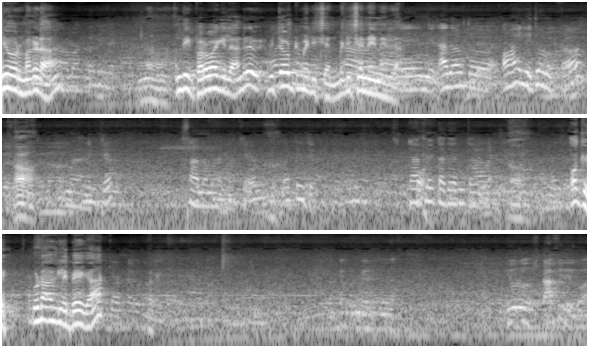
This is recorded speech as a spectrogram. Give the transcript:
ನೀವು ಅವ್ರ ಮಗಳ. ಅಂದ್ರೆ ಈಗ ಪರವಾಗಿಲ್ಲ. ಅಂದ್ರೆ ವಿತೌಟ್ ಮೆಡಿಸಿನ್ ಮೆಡಿಸಿನ್ ಏನಿಲ್ಲ. ಏನಿಲ್ಲ. ಅದೊಂದು ಆಯಿಲ್ ಇದು ಉಂಟು. ಹಾಂ. ಮಾಡಲಿಕ್ಕೆ ಸ್ನಾನ ಮಾಡಲಿಕ್ಕೆ. ಮತ್ತೆ ಇದೆ. ಟ್ಯಾಬ್ಲೆಟ್ ಅದೇ ಅಂತ ಇಲ್ಲ. ಓಕೆ ಗುಣ ಆಗಲಿ ಬೇಗ. ಇವರು ಸ್ಟಾಫ್ ಇದಿಲ್ವಾ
